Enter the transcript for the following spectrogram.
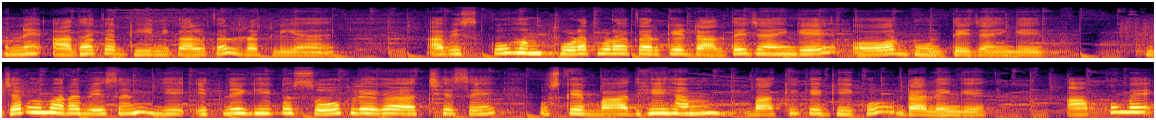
हमने आधा कप घी निकाल कर रख लिया है। अब इसको हम थोड़ा थोड़ा करके डालते जाएँगे और भूनते जाएँगे। जब हमारा बेसन ये इतने घी को सोख लेगा अच्छे से, उसके बाद ही हम बाकी के घी को डालेंगे। आपको मैं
